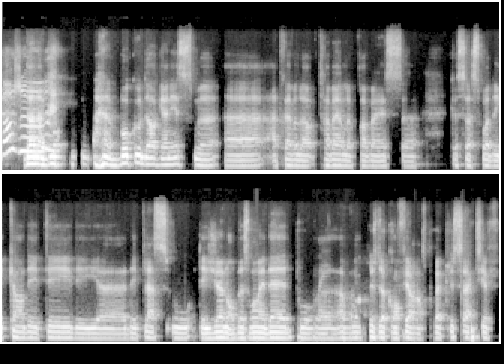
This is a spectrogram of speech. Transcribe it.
Bonjour. Donne beaucoup d'organismes à travers, travers la province que ce soit des camps d'été, des, des, places où des jeunes ont besoin d'aide pour avoir plus de confiance, pour être plus actifs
